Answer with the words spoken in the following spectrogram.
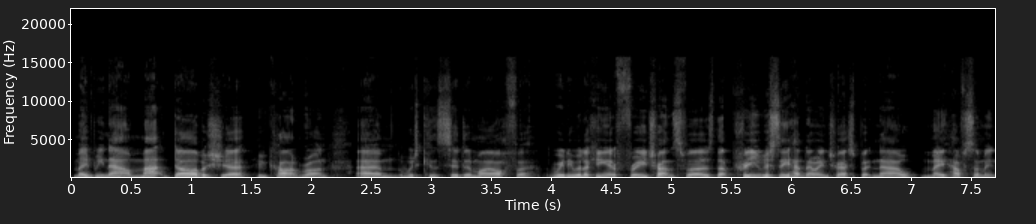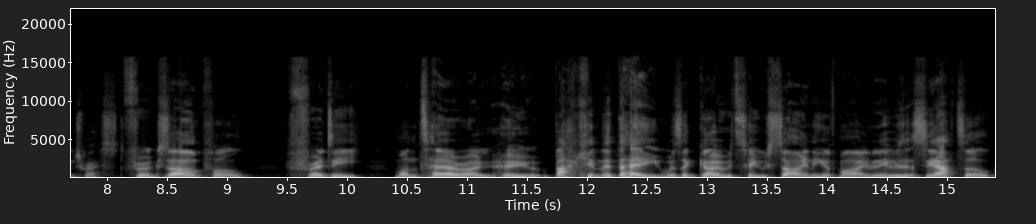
Maybe now Matt Derbyshire, who can't run, um, would consider my offer. Really, we're looking at free transfers that previously had no interest, but now may have some interest. For example, Fredy Montero, who back in the day was a go-to signing of mine. When he was at Seattle,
